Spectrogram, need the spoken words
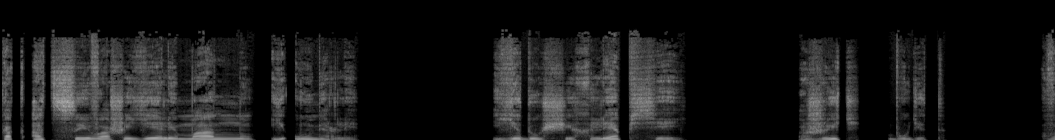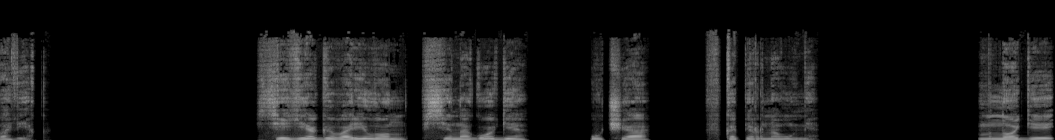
как отцы ваши ели манну и умерли. Едущий хлеб сей жить будет вовек. Сие говорил он в синагоге, уча в Капернауме. Многие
